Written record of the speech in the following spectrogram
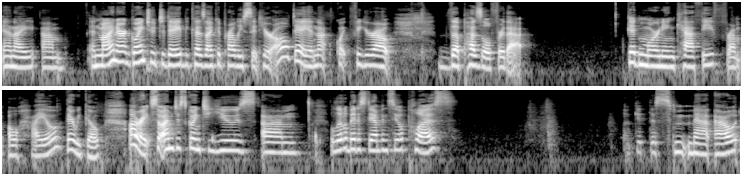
and I um, and mine aren't going to today because I could probably sit here all day and not quite figure out the puzzle for that. Good morning, Kathy from Ohio. There we go. All right, so I'm just going to use um, a little bit of Stampin' Seal Plus. I'll get this mat out.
